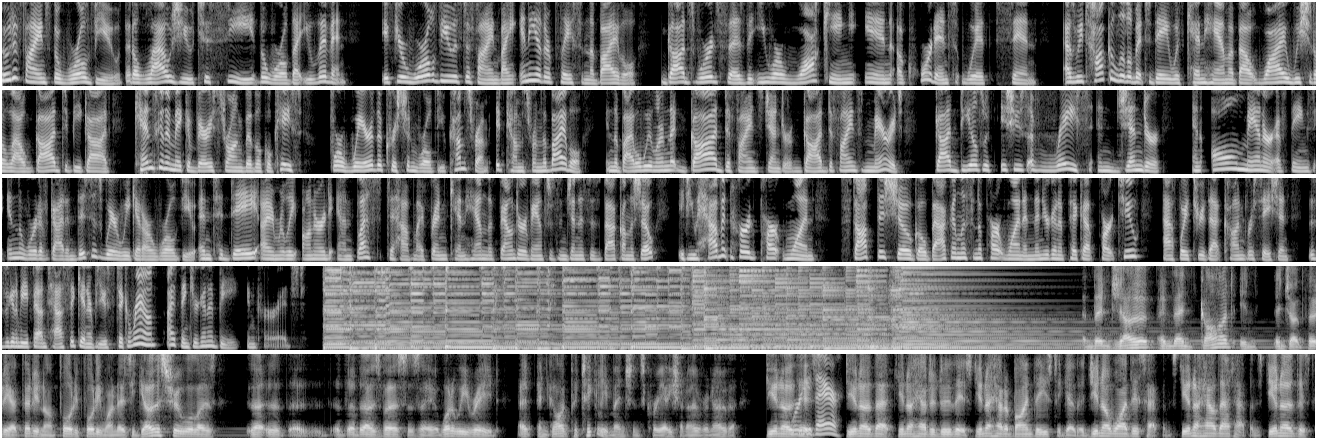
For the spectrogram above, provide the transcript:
Who defines the worldview that allows you to see the world that you live in? If your worldview is defined by any other place in the Bible, God's word says that you are walking in accordance with sin. As we talk a little bit today with Ken Ham about why we should allow God to be God, Ken's going to make a very strong biblical case for where the Christian worldview comes from. It comes from the Bible. In the Bible, we learn that God defines gender, God defines marriage, God deals with issues of race and gender and all manner of things in the Word of God. And this is where we get our worldview. And today I am really honored and blessed to have my friend Ken Ham, the founder of Answers in Genesis, back on the show. If you haven't heard part one, stop this show, go back and listen to part one, and then you're going to pick up part two halfway through that conversation. This is going to be a fantastic interview. Stick around. I think you're going to be encouraged. And then Job, and then God in, in Job 38, 39, 40, 41, as he goes through all those the, the, the, those verses there, what do we read? And, and, God particularly mentions creation over and over. Do you know Were this? You there? Do you know that? Do you know how to do this? Do you know how to bind these together? Do you know why this happens? Do you know how that happens? Do you know this?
